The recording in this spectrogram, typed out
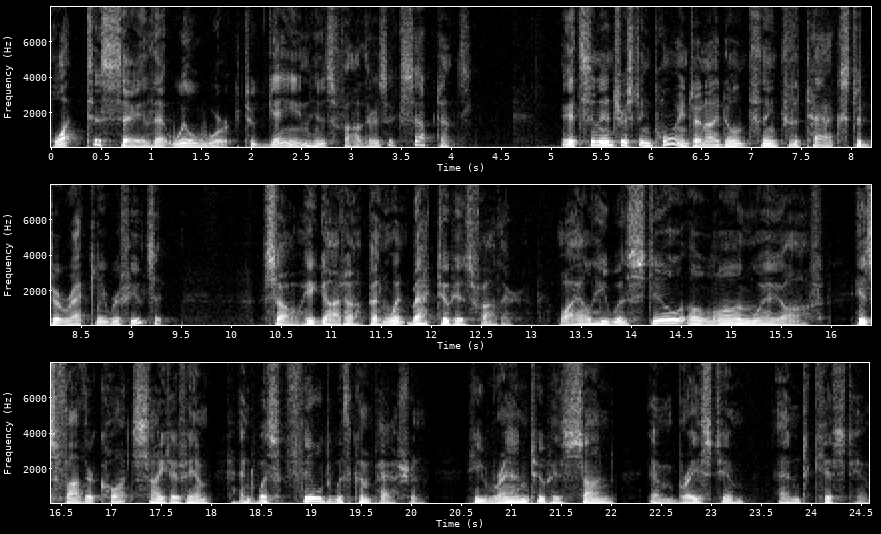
what to say that will work to gain his father's acceptance. It's an interesting point, and I don't think the text directly refutes it. So he got up and went back to his father. While he was still a long way off, his father caught sight of him and was filled with compassion he ran to his son, embraced him, and kissed him.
